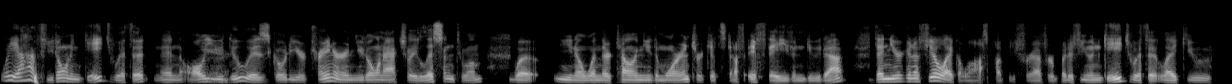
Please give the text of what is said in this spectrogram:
well yeah if you don't engage with it and all you do is go to your trainer and you don't actually listen to them what you know when they're telling you the more intricate stuff if they even do that then you're going to feel like a lost puppy forever. But if you engage with it like you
